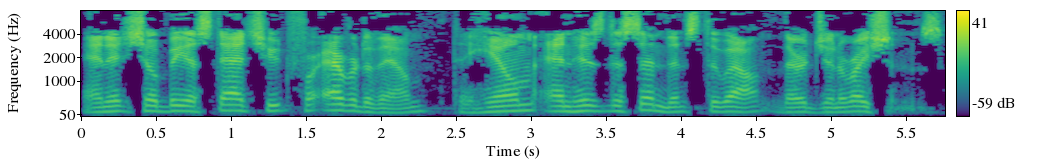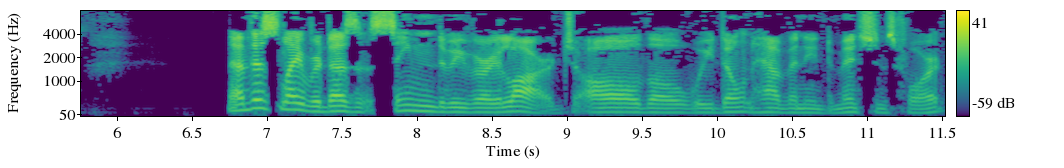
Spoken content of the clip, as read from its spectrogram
And it shall be a statute forever to them, to him and his descendants throughout their generations. Now, this laver doesn't seem to be very large, although we don't have any dimensions for it.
